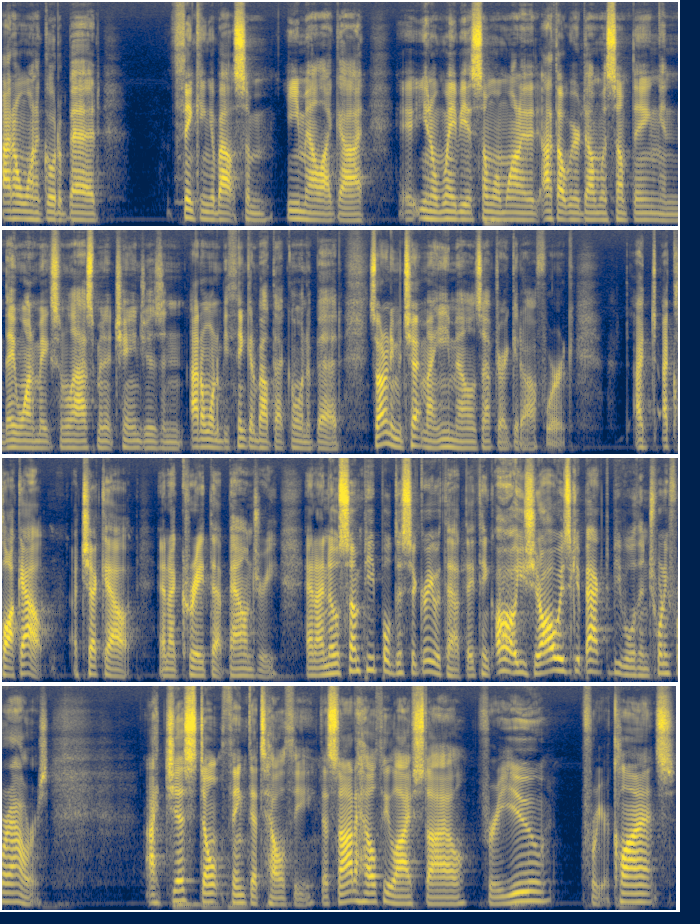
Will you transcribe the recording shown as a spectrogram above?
I don't want to go to bed thinking about some email I got. Eh, you know, maybe if someone wanted, I thought we were done with something and they want to make some last minute changes, and I don't want to be thinking about that going to bed. So I don't even check my emails after I get off work. I, I clock out, I check out, and I create that boundary. And I know some people disagree with that. They think, oh, you should always get back to people within 24 hours. I just don't think that's healthy. That's not a healthy lifestyle for you, for your clients,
